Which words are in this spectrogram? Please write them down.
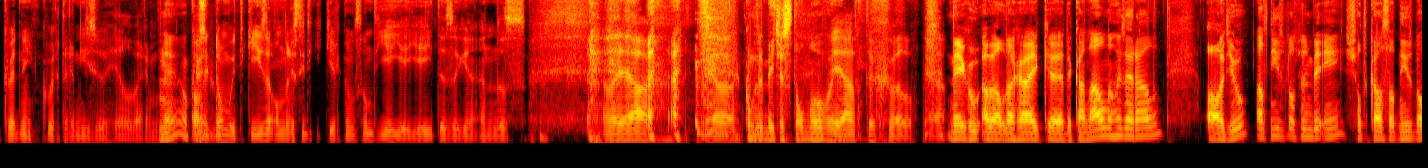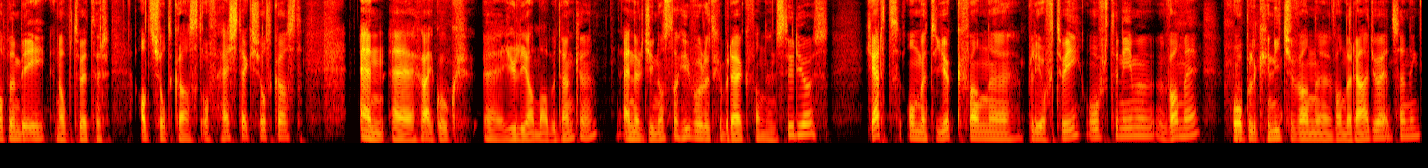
Ik weet niet, ik word er niet zo heel warm van. Nee, okay. Als ik dan moet kiezen, anders zit ik hier constant je, je, je te zeggen. En dat is... Allee, ja, ja, Komt een beetje stom over. Ja, toch wel. Ja. Nee, goed. Ah, wel, dan ga ik uh, de kanaal nog eens herhalen. Audio, nieuwsblad.be, shotcast.nieuwsblad.be en op Twitter, shotcast of hashtag shotcast. En uh, ga ik ook uh, jullie allemaal bedanken. Hè. Energy Nostalgie voor het gebruik van hun studio's. Gert, om het juk van uh, Playoff 2 over te nemen van mij. Hopelijk geniet je van, uh, van de radio-uitzending.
